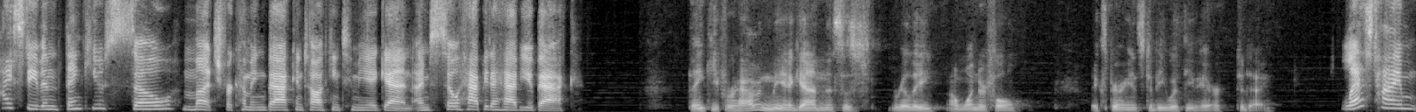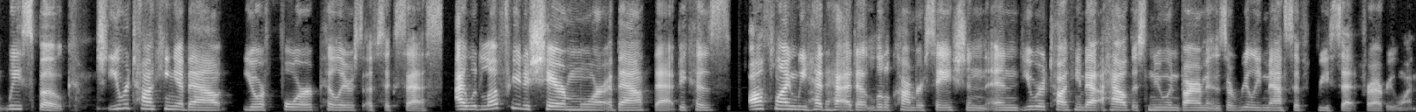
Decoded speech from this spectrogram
Hi, Stephen. Thank you so much for coming back and talking to me again. I'm so happy to have you back. Thank you for having me again. This is really a wonderful experience to be with you here today. Last time we spoke, you were talking about your four pillars of success. I would love for you to share more about that because offline we had had a little conversation and you were talking about how this new environment is a really massive reset for everyone.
